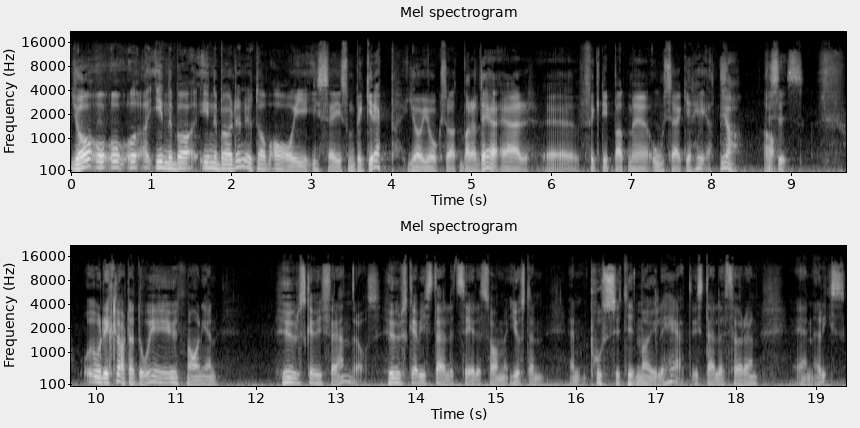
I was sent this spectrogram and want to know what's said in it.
Ja, och, och, och innebör, innebörden utav AI i sig som begrepp gör ju också att bara det är eh, förknippat med osäkerhet. Ja, precis. Ja. Och det är klart att då är utmaningen hur ska vi förändra oss? Hur ska vi istället se det som just en, en positiv möjlighet istället för en, en risk?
